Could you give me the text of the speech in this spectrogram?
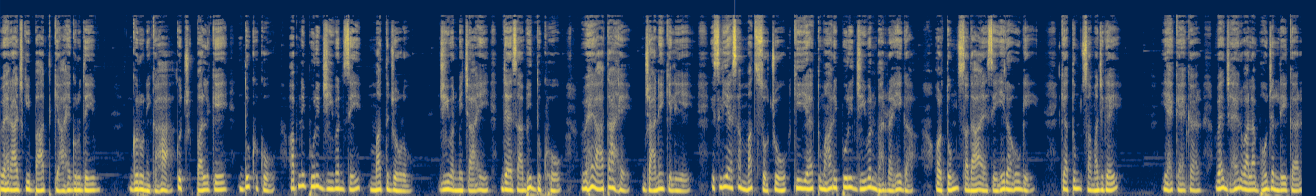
वह राज की बात क्या है गुरुदेव? गुरु ने कहा, कुछ पल के दुख को अपने पूरे जीवन से मत जोड़ो। जीवन में चाहे जैसा भी दुख हो, वह आता है जाने के लिए। इसलिए ऐसा मत सोचो कि यह तुम्हारे पूरे जीवन भर रहेगा और तुम सदा ऐसे ही रहोगे। क्या तुम समझ गए? यह कहकर वह जहर वाला भोजन लेकर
